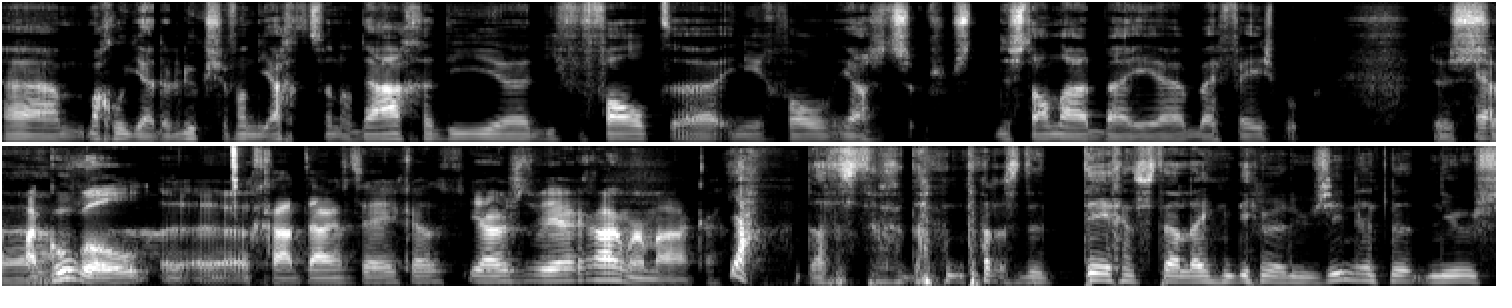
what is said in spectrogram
Um, maar goed, ja, de luxe van die 28 dagen, die, uh, die vervalt uh, in ieder geval ja, de standaard bij, uh, bij Facebook. Dus, ja, maar Google gaat daarentegen juist weer ruimer maken. Ja, dat is, de, dat is de tegenstelling die we nu zien in het nieuws.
